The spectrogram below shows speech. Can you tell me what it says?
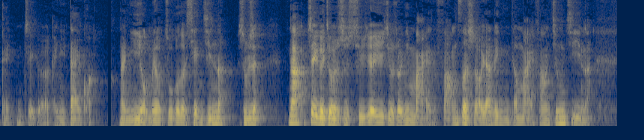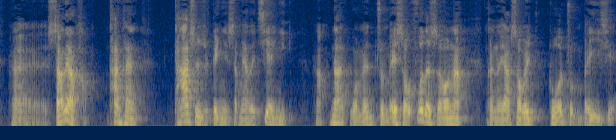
给这个给你贷款，那你有没有足够的现金呢？是不是？那这个就是取决于，就是说你买房子的时候要跟你的买方经纪呢，呃，商量好，看看他是给你什么样的建议啊。那我们准备首付的时候呢，可能要稍微多准备一些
